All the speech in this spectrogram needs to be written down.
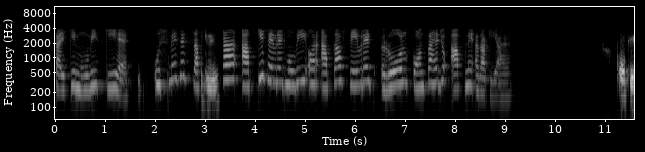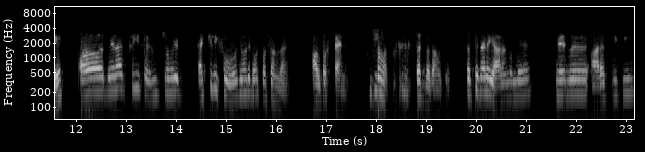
टाइप की मूवीज़ की है उसमें से सबसे आपकी फेवरेट मूवी और आपका फेवरेट रोल कौन सा है जो आपने अदा किया है? Okay there are three film जो मुझे एक्चुअली फोर जो मुझे बहुत पसंद है आउट ऑफ़ टेन सच बताऊँ तो। सबसे पहले यार मुल्ले फिर आर एस पी की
